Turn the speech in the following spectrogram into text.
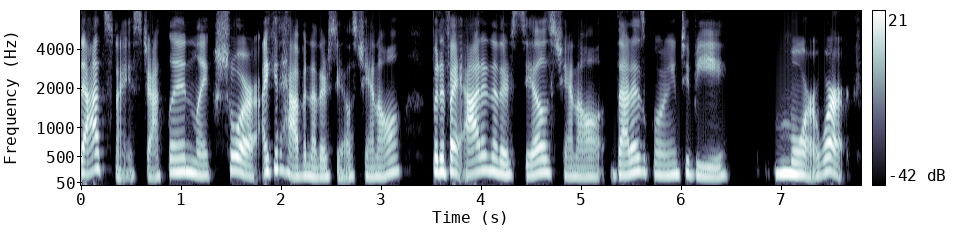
that's nice, Jacqueline. Like, sure, I could have another sales channel, but if I add another sales channel, that is going to be more work.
